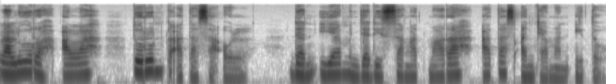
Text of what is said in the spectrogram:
Lalu roh Allah turun ke atas Saul, dan ia menjadi sangat marah atas ancaman itu.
